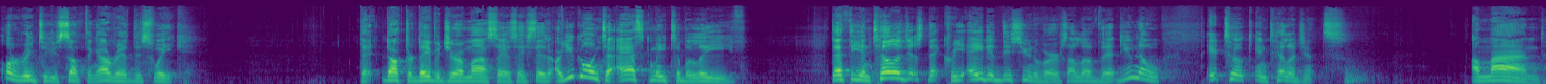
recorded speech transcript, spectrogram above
I want to read to you something I read this week that Dr. David Jeremiah says. He says, Are you going to ask me to believe that the intelligence that created this universe, I love that. Do you know it took intelligence, a mind,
